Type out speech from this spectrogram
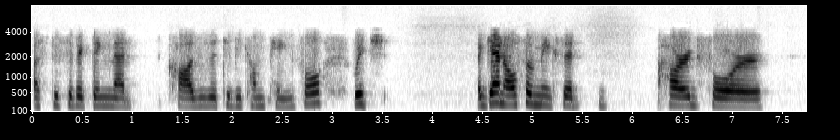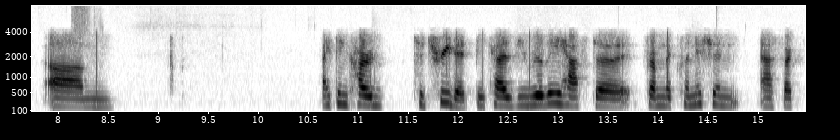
a specific thing that causes it to become painful, which again also makes it hard for um, I think hard to treat it because you really have to from the clinician aspect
